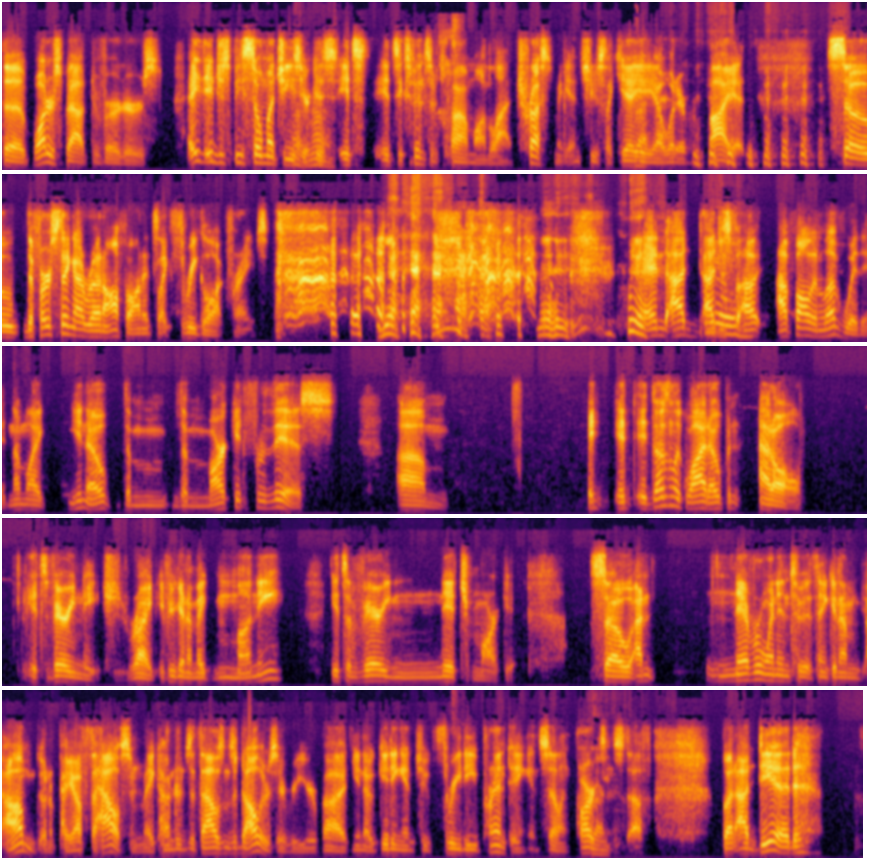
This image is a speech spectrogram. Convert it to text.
the water spout diverters. It, would just be so much oh, easier because oh, it's it's expensive to buy them online. Trust me. And she was like, yeah, yeah, yeah, whatever, buy it. so the first thing I run off on, it's like three Glock frames. and I I just I, I fall in love with it, and I'm like, you know, the the market for this, um, it it it doesn't look wide open at all. It's very niche, right? If you're going to make money it's a very niche market. So I never went into it thinking I'm I'm going to pay off the house and make hundreds of thousands of dollars every year by you know getting into 3D printing and selling parts right. and stuff. But I did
